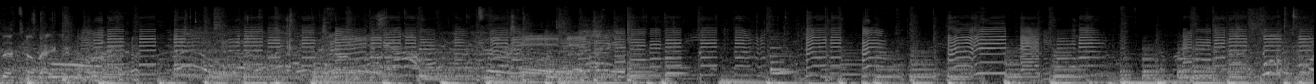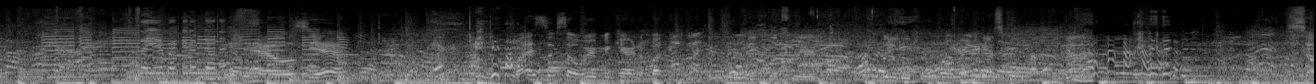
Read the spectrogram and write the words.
did that to back. Hells yeah. Why does it look so weird me carrying a bucket? It looks weird. I'm ready to go to school. so,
